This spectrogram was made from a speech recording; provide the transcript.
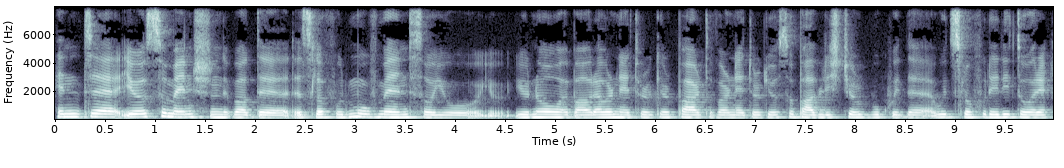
And uh, you also mentioned about the, the slow food movement. So you, you you know about our network. You're part of our network. You also published your book with the with Slow Food Editore.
